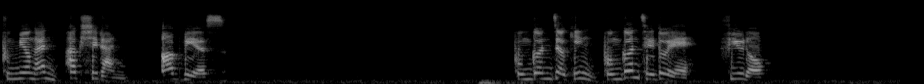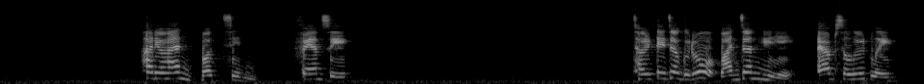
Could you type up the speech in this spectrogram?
분명한, 확실한. obvious, 봉건적인, 봉건 제도에. feudal, 화려한, 멋진. fancy, 절대적으로, 완전히. Absolutely,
